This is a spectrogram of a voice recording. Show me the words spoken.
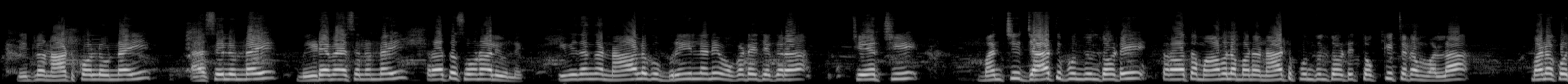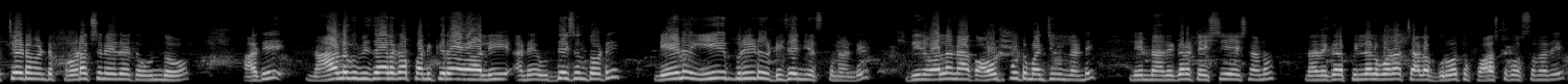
దీంట్లో నాటుకోళ్ళు ఉన్నాయి యాసిల్ ఉన్నాయి మీడియం యాసిల్ ఉన్నాయి తర్వాత సోనాలి ఉన్నాయి. ఈ విధంగా నాలుగు బ్రీళ్ళని ఒకటే దగ్గర చేర్చి మంచి జాతి పుంజులతోటి తర్వాత మామూలు మన నాటు పుంజులతోటి తొక్కించడం వల్ల మనకు వచ్చేటువంటి ప్రొడక్షన్ ఏదైతే ఉందో అది నాలుగు విధాలుగా పనికి రావాలి అనే ఉద్దేశంతో నేను ఈ బ్రీడ్ డిజైన్ చేసుకున్నాను అండి. దీనివల్ల నాకు అవుట్పుట్ మంచిగా ఉందండి. నేను నా దగ్గర టెస్ట్ చేసినాను. నా దగ్గర పిల్లలు కూడా చాలా గ్రోత్ ఫాస్ట్గా వస్తున్నది.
